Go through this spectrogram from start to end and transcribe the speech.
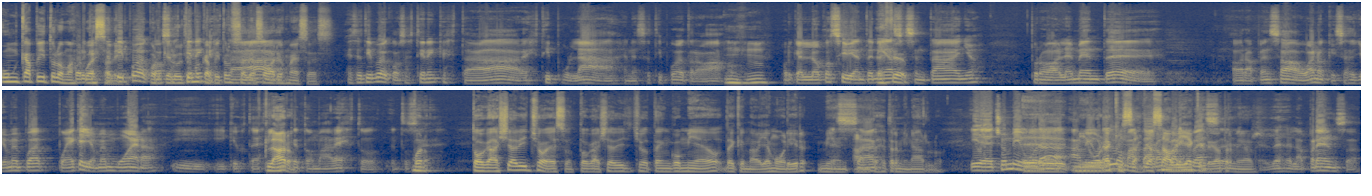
un capítulo más Porque puede ese salir. tipo de porque el último capítulo salió hace varios meses. Este tipo de cosas tienen que estar estipuladas en ese tipo de trabajo. Porque el loco, si bien tenía que- 60 años, probablemente habrá pensado, bueno, quizás yo me pueda, puede que yo me muera y, y que ustedes Claro. tengan que tomar esto. Entonces, Bueno, Togashi ha dicho eso. Togashi ha dicho, tengo miedo de que me vaya a morir antes de terminarlo. Y de hecho Miura, eh, a Miura Miura lo quizás ya mataron sabía varias que lo iba a veces, terminar. desde la prensa.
